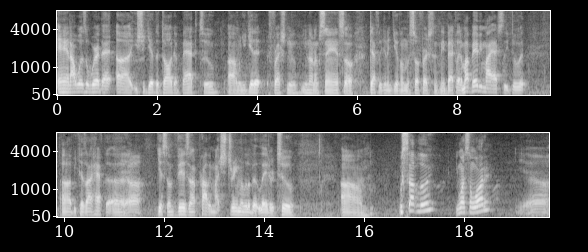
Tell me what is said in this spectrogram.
and I was aware that uh, you should give the dog a bath too uh, when you get it, fresh new. You know what I'm saying? So definitely gonna give him a so fresh clean back later. My baby might actually do it uh, because I have to uh, Yeah. get some vids and I probably might stream a little bit later too. Um, what's up, Louis? You want some water? Yeah.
